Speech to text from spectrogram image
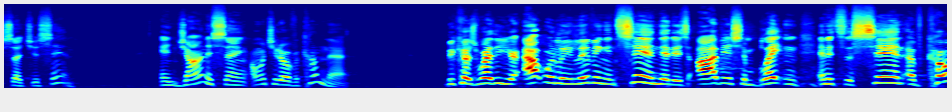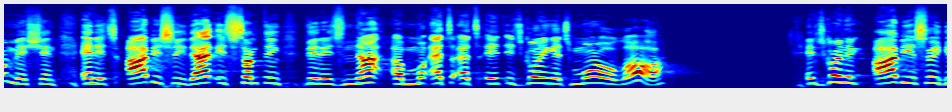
Such a sin. And John is saying, I want you to overcome that. Because whether you're outwardly living in sin that is obvious and blatant, and it's the sin of commission, and it's obviously that is something that is not a, that's, it's going against moral law, and it's going to obviously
